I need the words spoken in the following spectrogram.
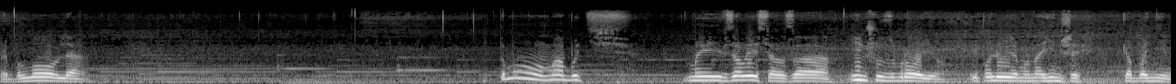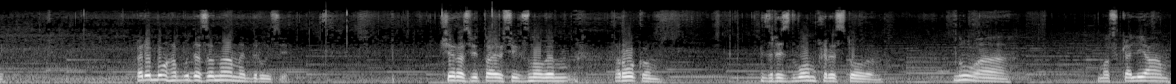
риболовля, Тому, мабуть, ми і взялися за іншу зброю і полюємо на інших кабанів. Перемога буде за нами, друзі. Ще раз вітаю всіх з Новим роком, з Різдвом Христовим. Ну а москалям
